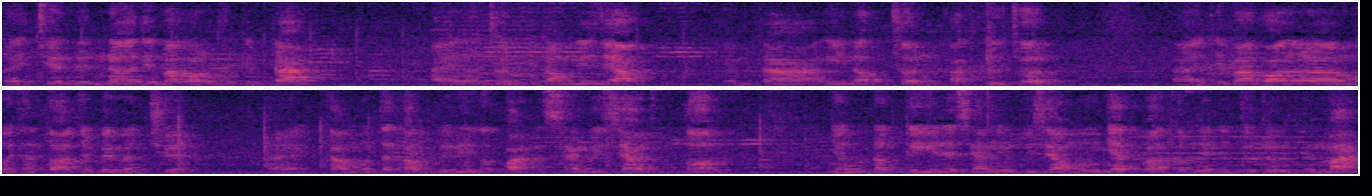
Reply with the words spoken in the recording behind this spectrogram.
Đấy, chuyển đến nơi thì bà con có thể kiểm tra. Đấy, nó chuẩn như trong video. Kiểm tra, inox chuẩn, các thứ chuẩn. Đấy, thì bà con à, mới thanh toán cho bên vận chuyển. Đấy, cảm ơn tất cả quý vị các bạn đã xem video chúng tôi. Nhấn đăng ký để xem những video mới nhất và cập nhật những chương trình khuyến mại.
